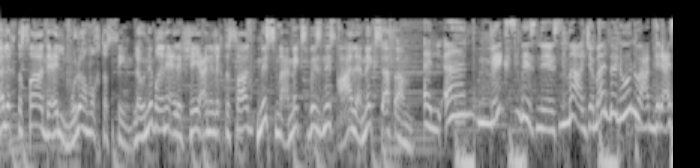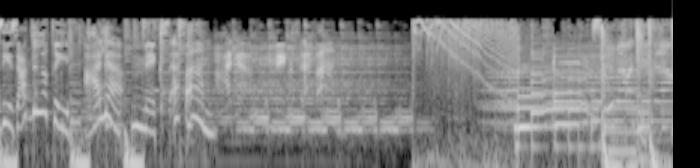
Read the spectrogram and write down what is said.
الاقتصاد علم وله مختصين. لو نبغى نعرف شيء عن الاقتصاد نسمع Mix Business على Mix FM. الآن Mix Business مع جمال بنون وعبد العزيز عبد اللطيف على Mix FM. على Mix FM. سمعتنا على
